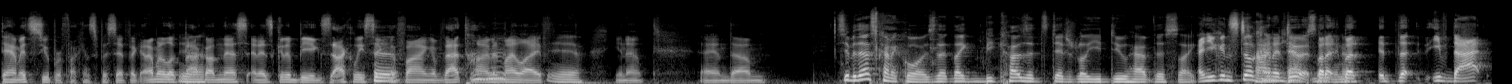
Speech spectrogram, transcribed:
damn, it's super fucking specific. And I'm gonna look Yeah. back on this, and it's gonna be exactly signifying of that time in my life. Yeah. You know, and um, See, but that's kind of cool. Is that like because it's digital, you do have this like and you can still kind of do it, but you know? but it, the, if that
